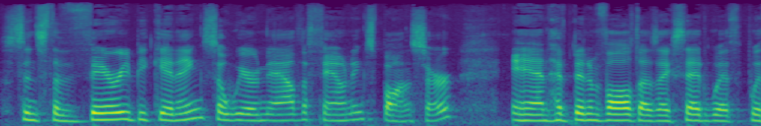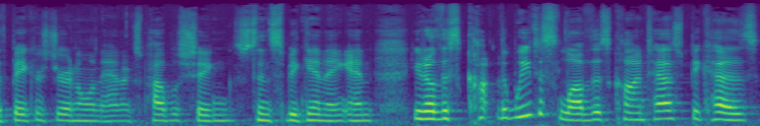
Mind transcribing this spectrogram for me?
since the very beginning. So we are now the founding sponsor and have been involved, as I said, with, with Baker's Journal and Annex Publishing since the beginning. And, you know, this we just love this contest because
